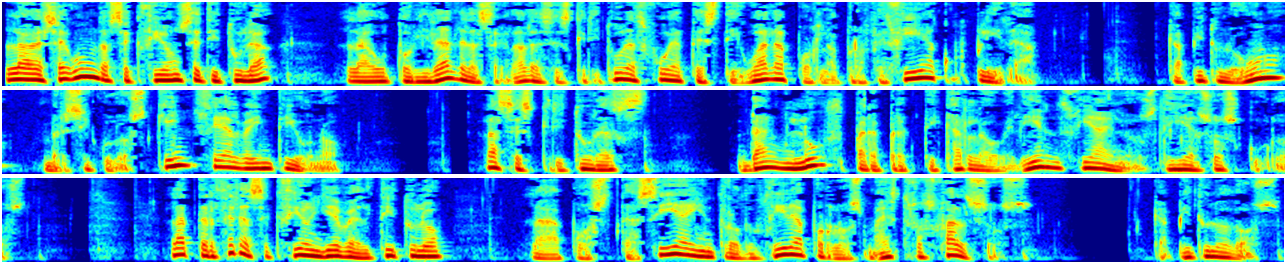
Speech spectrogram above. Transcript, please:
La segunda sección se titula La autoridad de las Sagradas Escrituras fue atestiguada por la profecía cumplida. Capítulo 1, versículos 15 al 21. Las Escrituras dan luz para practicar la obediencia en los días oscuros. La tercera sección lleva el título la apostasía introducida por los maestros falsos. Capítulo 2.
